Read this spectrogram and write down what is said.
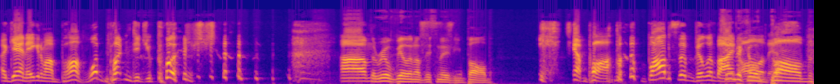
again egging him on. Bob, what button did you push? um, The real villain of this movie, Bob. yeah, Bob. Bob's the villain behind all of this. Bob.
